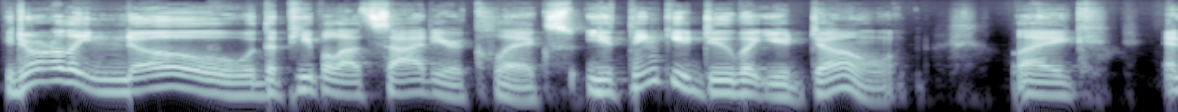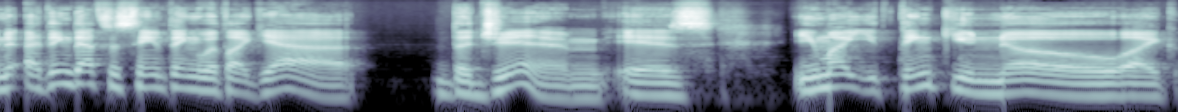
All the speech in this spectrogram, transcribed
you don't really know the people outside of your cliques you think you do but you don't like and i think that's the same thing with like yeah the gym is you might think you know like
